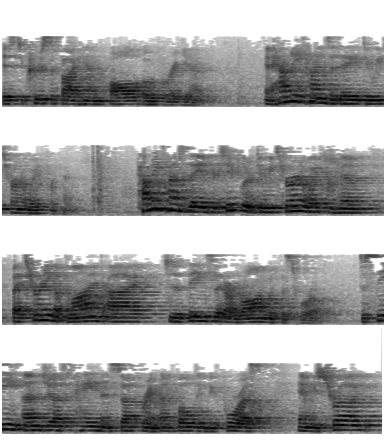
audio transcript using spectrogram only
is to crucify him all over again. And how many times a day do we turn away from Him? How many times a day in particular do we turn away from Him by turning a blind eye to the things that are wrong with this world? To seeing unjust pain and suffering unfolding before us, and we shrug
